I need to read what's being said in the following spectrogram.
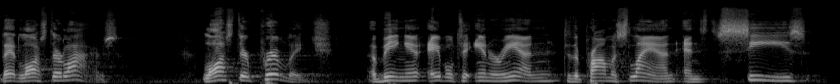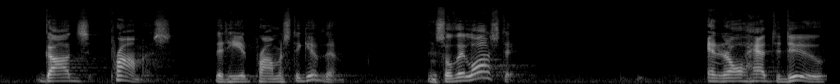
they had lost their lives, lost their privilege of being able to enter in to the promised land and seize God's promise that he had promised to give them. And so they lost it. And it all had to do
